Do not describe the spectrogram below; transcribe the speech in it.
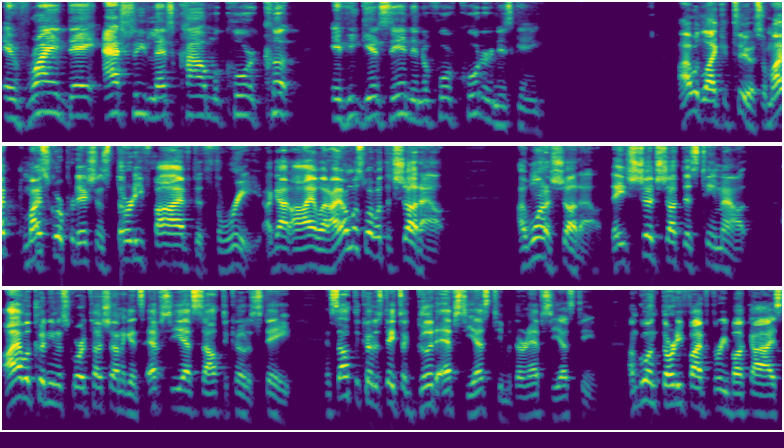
if Ryan Day actually lets Kyle McCord cook if he gets in in the fourth quarter in this game. I would like it too. So my my score prediction is 35 to 3. I got Iowa and I almost went with the shutout. I want a shutout. They should shut this team out. Iowa couldn't even score a touchdown against FCS South Dakota State. And South Dakota State's a good FCS team, but they're an FCS team. I'm going 35 3 Buckeyes.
